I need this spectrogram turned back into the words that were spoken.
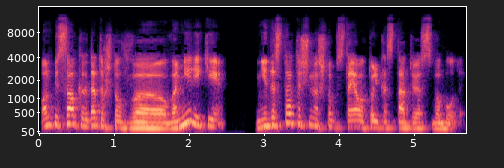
он писал когда-то, что в, в Америке недостаточно, чтобы стояла только статуя свободы.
